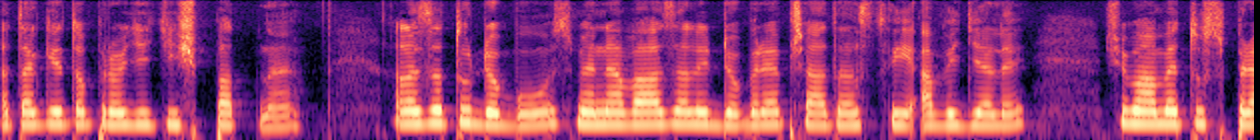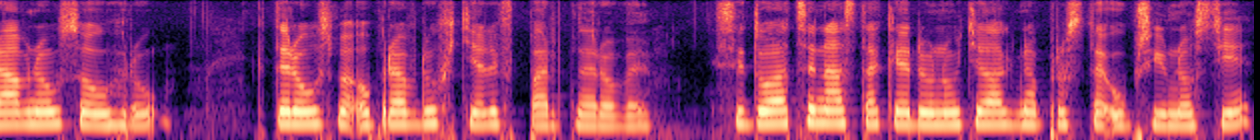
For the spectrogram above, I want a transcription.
A tak je to pro děti špatné. Ale za tu dobu jsme navázali dobré přátelství a viděli, že máme tu správnou souhru, kterou jsme opravdu chtěli v partnerovi. Situace nás také donutila k naprosté upřímnosti,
